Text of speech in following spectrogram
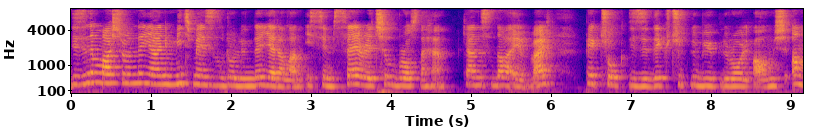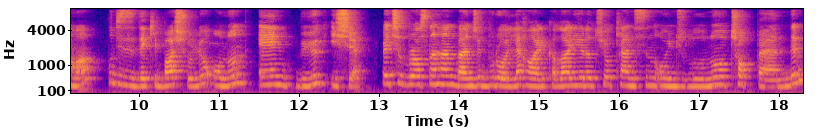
Dizinin başrolünde yani Mitch Maisel rolünde yer alan isimse Rachel Brosnahan. Kendisi daha evvel pek çok dizide küçüklü büyüklü rol almış ama bu dizideki başrolü onun en büyük işi. Rachel Brosnahan bence bu rolle harikalar yaratıyor. Kendisinin oyunculuğunu çok beğendim.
